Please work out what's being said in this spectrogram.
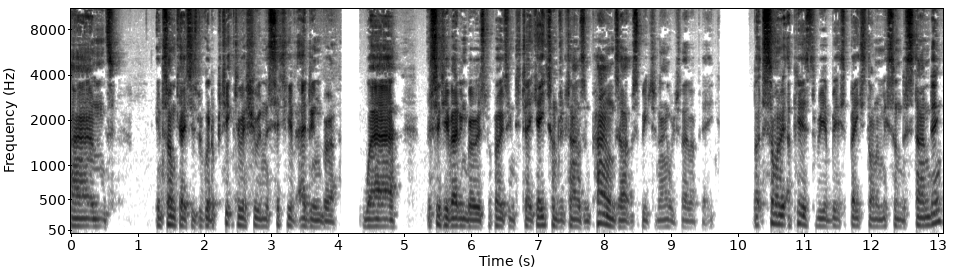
And in some cases, we've got a particular issue in the city of Edinburgh, where the City of Edinburgh is proposing to take £800,000 out of speech and language therapy, but some of it appears to be based on a misunderstanding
